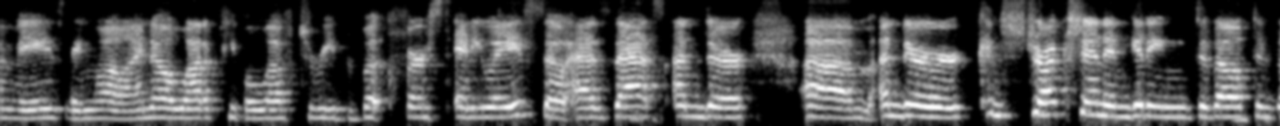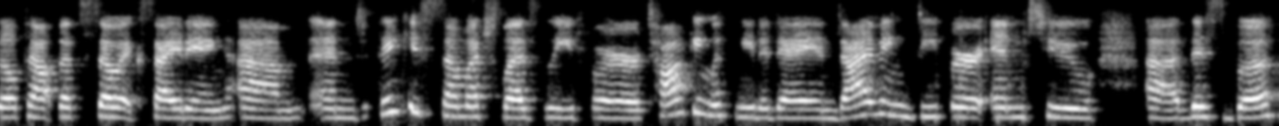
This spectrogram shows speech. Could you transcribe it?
Amazing. Well, I know a lot of people love to read the book first, anyway. So as that's under um, under construction and getting developed and built out, that's so exciting. Um, and thank you so much, Leslie, for talking with me today and diving deeper into uh, this book.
